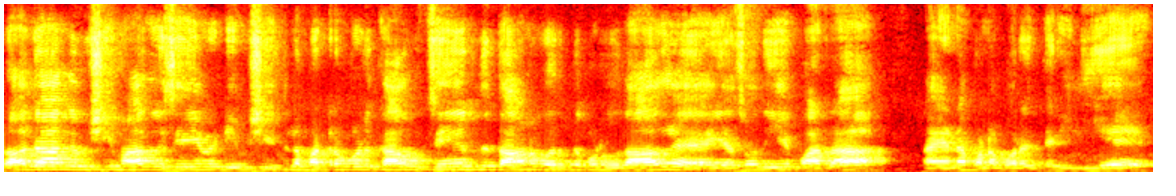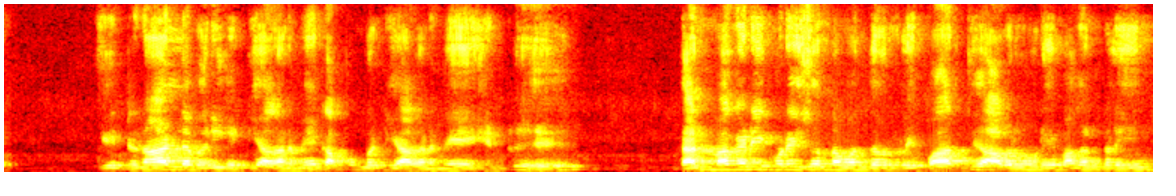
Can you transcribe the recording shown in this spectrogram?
ராஜாங்க விஷயமாக செய்ய வேண்டிய விஷயத்துல மற்றவர்களுக்காகவும் சேர்ந்து தானும் வருத்தப்படுவதாக யசோதையே பாடுறா. நான் என்ன பண்ண போறேன்னு தெரியலையே. எட்டு நாளில் வரி கட்டி ஆகணுமே கப்பம் கட்டி ஆகணுமே என்று தன் மகனை குறை சொன்ன வந்தவர்களை பார்த்து அவர்களுடைய மகன்களையும்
